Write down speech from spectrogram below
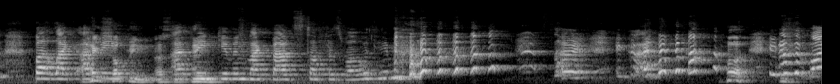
but like I I've hate been, shopping. That's the I've thing. been given like bad stuff as well with him. so it got- he doesn't buy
